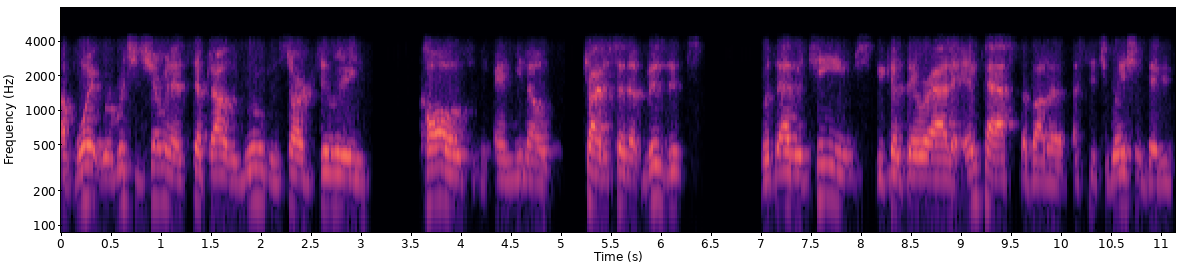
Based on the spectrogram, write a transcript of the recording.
a point where Richard Sherman had stepped out of the room and started fielding calls and you know trying to set up visits with other teams because they were at an impasse about a, a situation they didn't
